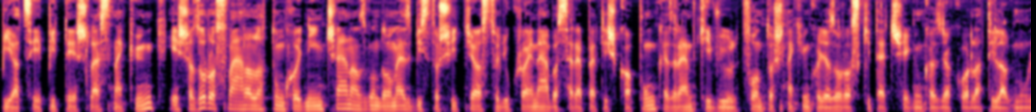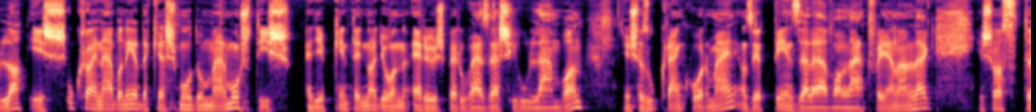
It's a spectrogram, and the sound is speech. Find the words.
piacépítés lesz nekünk, és az orosz vállalatunk, hogy nincsen, azt gondolom ez biztosítja azt, hogy Ukrajnába szerepet is kapunk, ez rendkívül fontos nekünk, hogy az orosz kitettségünk az gyakorlatilag nulla, és Ukrajnában érdekes módon már most is egyébként egy nagyon erős beruházási hullám van, és az ukrán kormány azért pénzzel el van látva jelenleg, és azt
